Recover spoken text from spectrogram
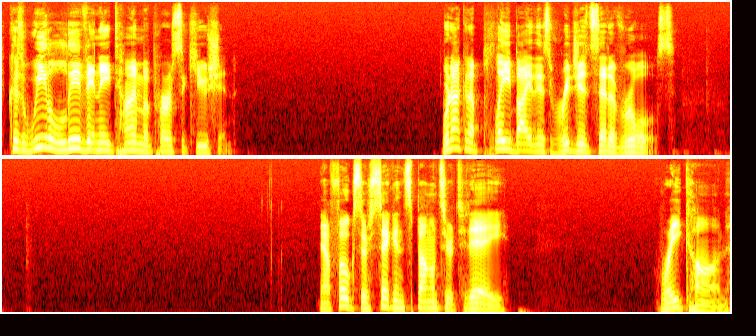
Because we live in a time of persecution. We're not going to play by this rigid set of rules. Now, folks, our second sponsor today, Raycon.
